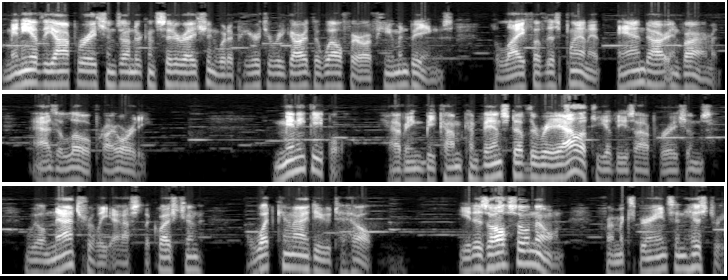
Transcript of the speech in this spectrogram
Many of the operations under consideration would appear to regard the welfare of human beings, the life of this planet, and our environment as a low priority. Many people having become convinced of the reality of these operations, will naturally ask the question, what can I do to help? It is also known from experience in history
